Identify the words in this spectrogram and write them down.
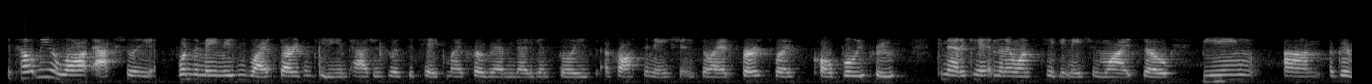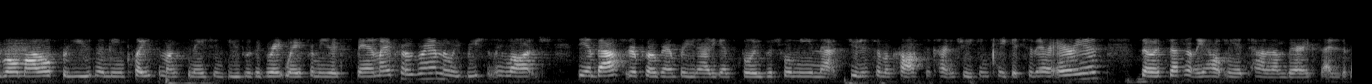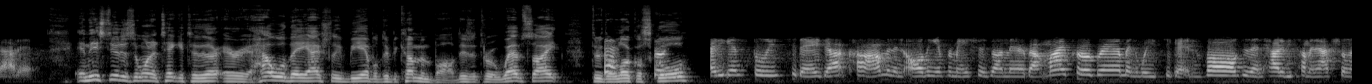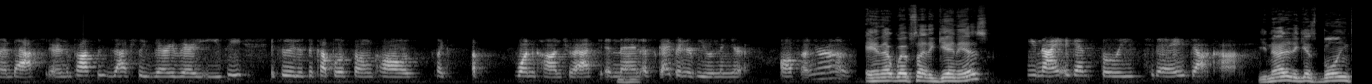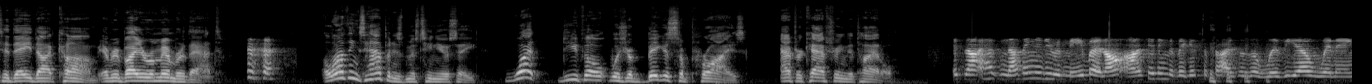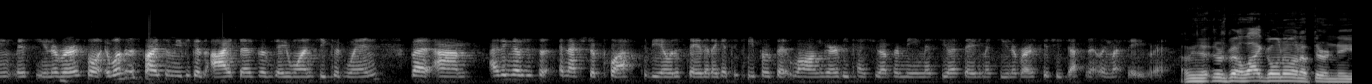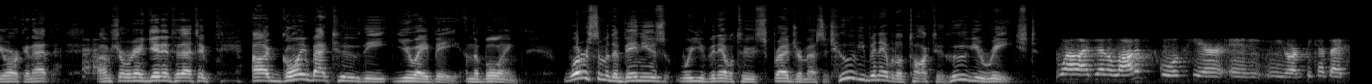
It's helped me a lot, actually. One of the main reasons why I started competing in pageants was to take my program, Unite Against Bullies, across the nation. So I had first what I called Bully Proof Connecticut, and then I wanted to take it nationwide. So being um, a good role model for youth and being placed amongst the nation's youth was a great way for me to expand my program. And we've recently launched the ambassador program for Unite Against Bullies, which will mean that students from across the country can take it to their areas. So it's definitely helped me a ton, and I'm very excited about it. And these students who want to take it to their area, how will they actually be able to become involved? Is it through a website, through their local school? UniteAgainstBulliesToday.com, and then all the information is on there about my program and ways to get involved, and then how to become an actual ambassador. And the process is actually very, very easy. It's really just a couple of phone calls, like a, one contract, and then mm-hmm. a Skype interview, and then you're off on your own. And that website again is UniteAgainstBulliesToday.com. UnitedAgainstBullyingToday.com. Everybody remember that. a lot of things happen as Miss Teen USA. What do you feel was your biggest surprise after capturing the title? It's not has nothing to do with me, but in all honesty, I think the biggest surprise was Olivia winning Miss Universe. Well, it wasn't a surprise to me because I said from day one she could win, but um, I think that was just a, an extra plus to be able to say that I get to keep her a bit longer because she went from being Miss USA to Miss Universe because she's definitely my favorite. I mean, there's been a lot going on up there in New York, and that I'm sure we're going to get into that too. Uh, going back to the UAB and the bullying, what are some of the venues where you've been able to spread your message? Who have you been able to talk to? Who have you reached? Well, I've done a lot of schools here in New York because I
